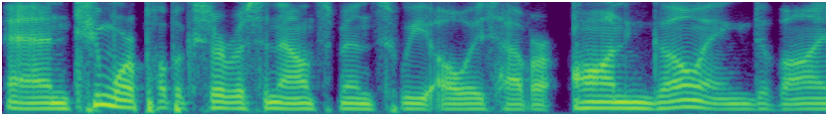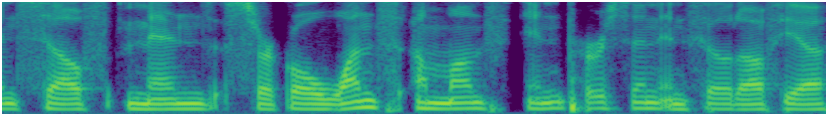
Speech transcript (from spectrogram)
And two more public service announcements. We always have our ongoing Divine Self Men's Circle once a month in person in Philadelphia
